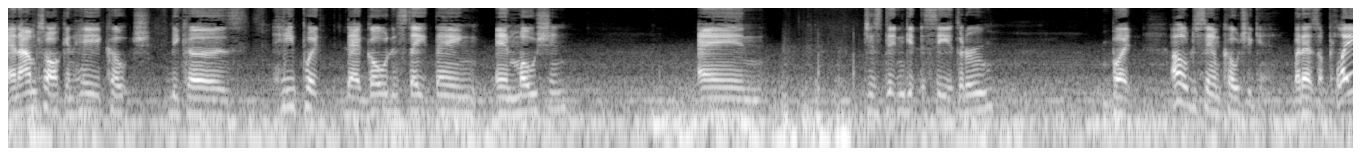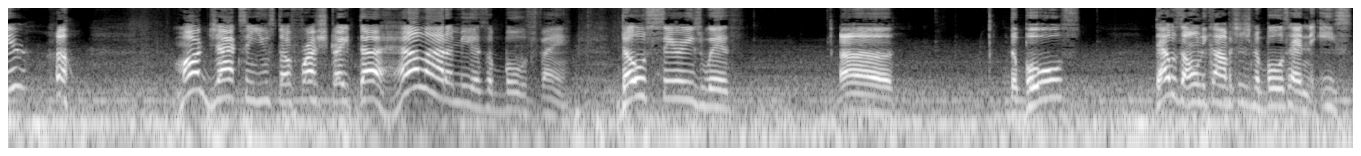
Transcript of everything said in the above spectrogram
And I'm talking head coach because he put that Golden State thing in motion and just didn't get to see it through. But I hope to see him coach again. But as a player, huh, Mark Jackson used to frustrate the hell out of me as a Bulls fan. Those series with uh the Bulls, that was the only competition the Bulls had in the East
